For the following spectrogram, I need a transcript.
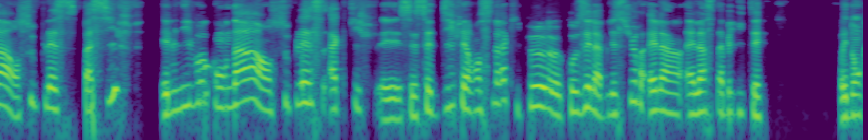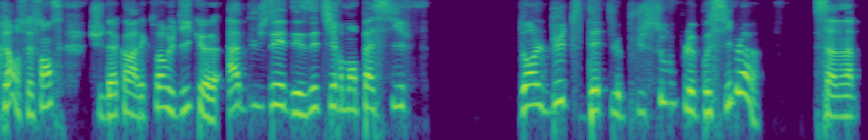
a en souplesse passif et le niveau qu'on a en souplesse actif. Et c'est cette différence-là qui peut causer la blessure et l'instabilité. Et donc là, en ce sens, je suis d'accord avec toi, Rudy, que abuser des étirements passifs dans le but d'être le plus souple possible, ça n'a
